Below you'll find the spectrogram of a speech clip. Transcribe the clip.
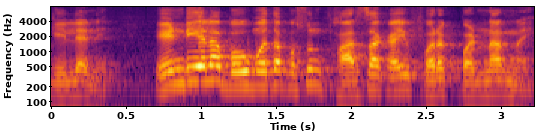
गेल्याने एन डी एला बहुमतापासून फारसा काही फरक पडणार नाही.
